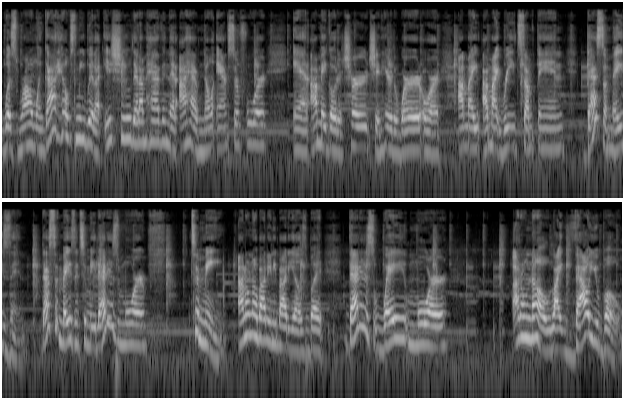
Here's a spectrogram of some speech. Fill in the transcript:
what's wrong when God helps me with an issue that I'm having that I have no answer for and I may go to church and hear the word or I might I might read something. That's amazing. That's amazing to me. That is more to me. I don't know about anybody else but that is way more I don't know like valuable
